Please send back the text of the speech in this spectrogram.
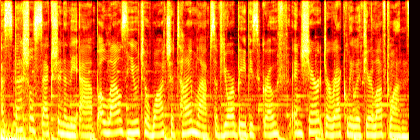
A special section in the app allows you to watch a time-lapse of your baby's growth and share it directly with your loved ones.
